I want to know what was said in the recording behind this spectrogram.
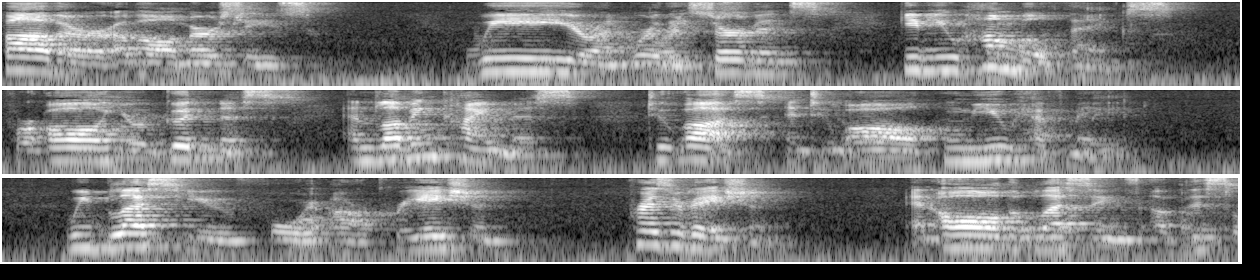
Father of all mercies, we, your unworthy servants, give you humble thanks for all your goodness and loving kindness to us and to all whom you have made. We bless you for our creation, preservation, and all the blessings of this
